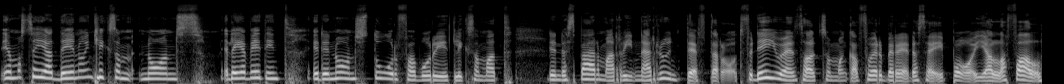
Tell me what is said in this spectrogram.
jag måste säga att det är nog inte liksom någons, eller jag vet inte, är det någon stor favorit liksom att den där sperman rinner runt efteråt? För det är ju en sak som man kan förbereda sig på i alla fall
